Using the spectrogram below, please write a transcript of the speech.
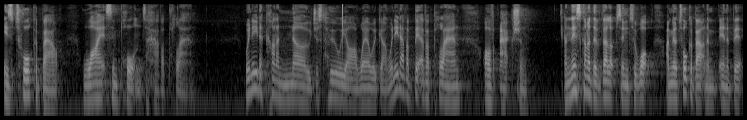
is talk about why it's important to have a plan. We need to kind of know just who we are, where we're going. We need to have a bit of a plan of action. And this kind of develops into what I'm going to talk about in a, in a bit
